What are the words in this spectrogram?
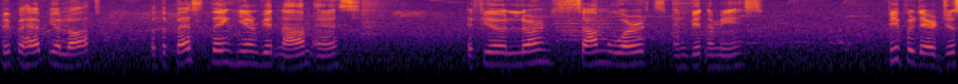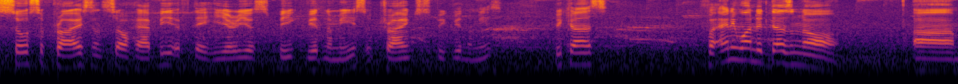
People help you a lot, but the best thing here in Vietnam is if you learn some words in Vietnamese, people there are just so surprised and so happy if they hear you speak Vietnamese or trying to speak Vietnamese. Because for anyone that doesn't know, um,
